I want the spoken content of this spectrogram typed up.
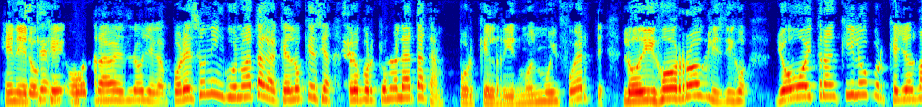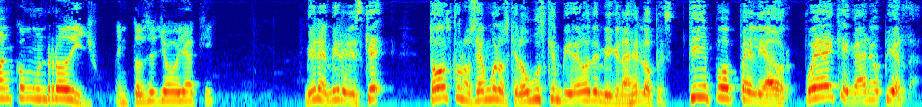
generó Es que, que- otra vez lo llega. Por eso ninguno ataca, que es lo que decía. Pero ¿por qué no le atacan? Porque el ritmo es muy fuerte. Lo dijo Roglic, dijo, yo voy tranquilo porque ellos van como un rodillo. Entonces yo voy aquí. Miren, miren, es que todos conocemos los que no busquen videos de Miguel Ángel López. Tipo peleador. Puede que gane o pierda,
